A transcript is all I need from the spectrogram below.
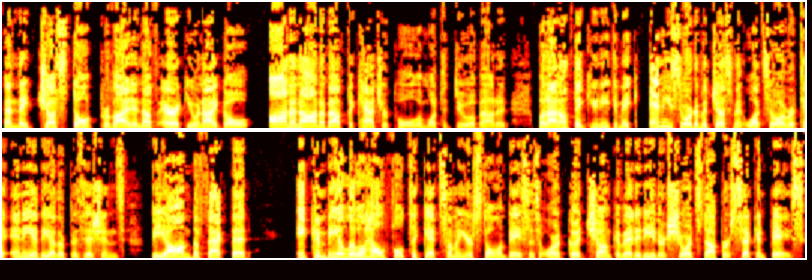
and they just don't provide enough. Eric, you and I go on and on about the catcher pool and what to do about it, but I don't think you need to make any sort of adjustment whatsoever to any of the other positions beyond the fact that it can be a little helpful to get some of your stolen bases or a good chunk of it at either shortstop or second base.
